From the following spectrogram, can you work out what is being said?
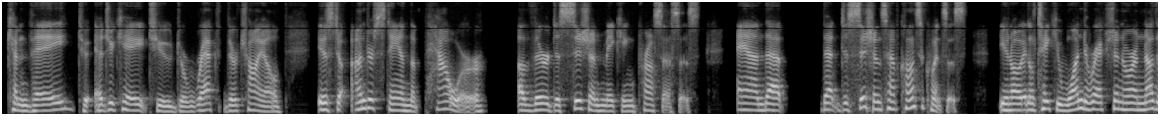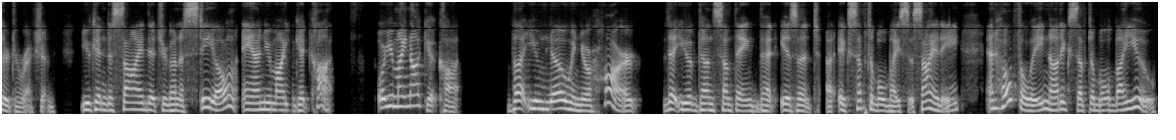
convey, to educate, to direct their child is to understand the power of their decision making processes and that that decisions have consequences. You know it'll take you one direction or another direction you can decide that you're going to steal and you might get caught, or you might not get caught. But you know in your heart that you have done something that isn't uh, acceptable by society and hopefully not acceptable by you.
